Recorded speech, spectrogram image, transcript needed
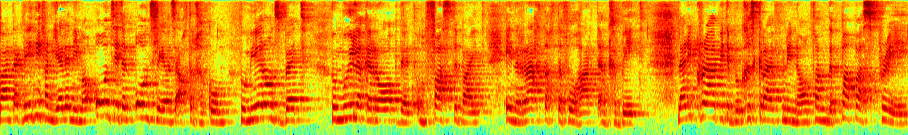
Want ek weet nie van julle nie, maar ons het in ons lewens agtergekom, hoe meer ons bid, hoe moeiliker raak dit om vas te byt en regtig te volhard in gebed. Larry Crabb het 'n boek geskryf met die naam van The Papa's Prayer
